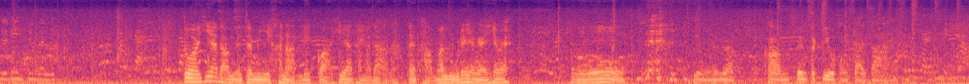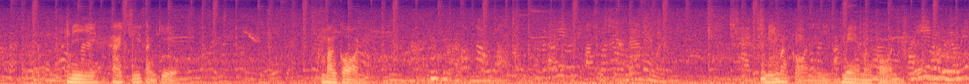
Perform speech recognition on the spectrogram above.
ดูดิดูมันดิตัวเฮียดำเนี่ยจะมีขนาดเล็กกว่าเฮียธรรมดานะ แต่ถามว่ารู้ได้ยังไงใช่ไหมนี่นี่เป็นแบบความเป็นสกิลของสายตา มีฮาคิสังเกต บางกรตัวหน้าหัวอันนี้มังกรอันนี้แม่มังกรนี่มันดูนี่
